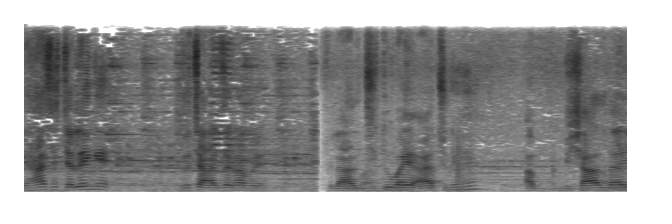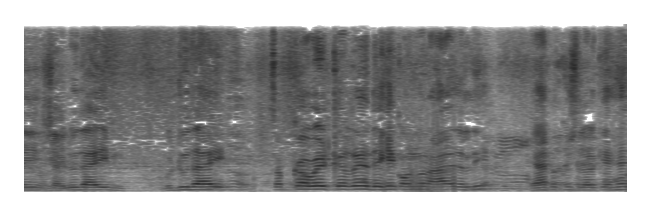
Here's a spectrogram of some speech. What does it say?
यहाँ से चलेंगे दो चार जगह पे। फ़िलहाल जीतू भाई आ चुके हैं। अब विशाल दाई शैलू दाई गुड्डू दाई सबका वेट कर रहे हैं। देखें कौन कौन आया जल्दी। यहाँ पे कुछ लड़के हैं।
